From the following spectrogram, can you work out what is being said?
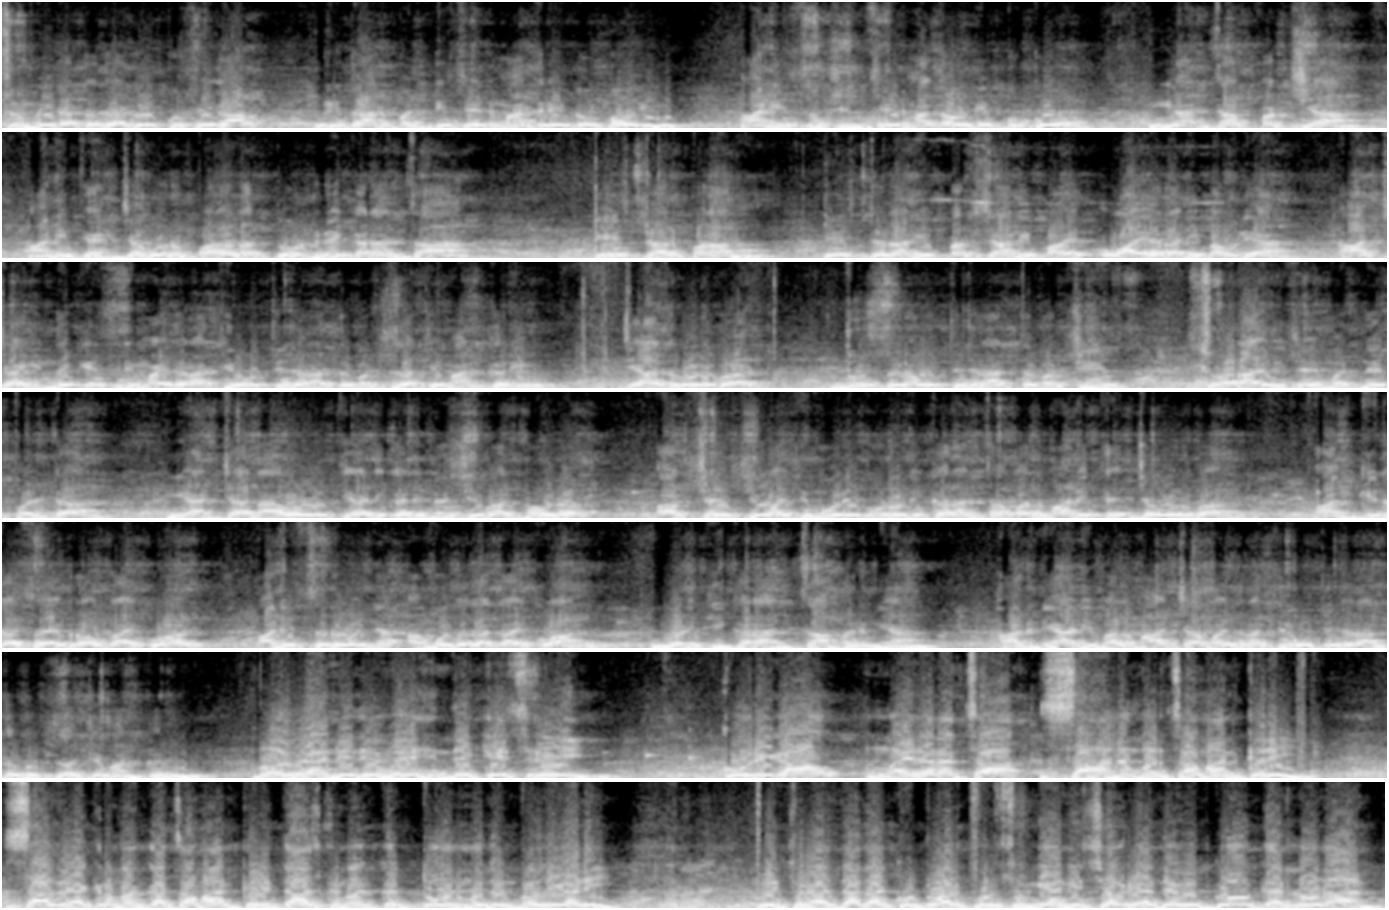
सुमित दत्तात्रय पुसेगाव रिदान पंटीसेठ मात्रे डोंबवली आणि सुशील शेठ हागावणे बुको. यांचा पक्षा आणि त्यांच्यावर पळाला तोंडरेकरांचा टेस्टर पळाला. टेस्टर आणि पक्ष आणि वायर आणि बावल्या आजच्या हिंद केसरी मैदानातील उत्तेजनार्थ बक्षिसाची मानकरी. त्याचबरोबर दुसरं उत्तेजनार्थ बक्षीस स्वरा विजय मधने फलटण. यांच्या नावावरती या ठिकाणी नशीब आजमावलं. अक्षय शिवाजी मोरे गोडोलीकरांचा बलमा आणि त्यांच्याबरोबर अंकिता साहेबराव गायकवाड आणि सर्वज्ञ अमोलदादा गायकवाड वडकीकरांचा हरण्या. हरण्या आणि बलमा आजच्या मैदानातील उत्तेजनार्थ बक्षिसाची मानकरी. भव्य आणि दिव्य हिंद केसरी. कोरेगाव मैदानाचा सहा नंबरचा मानकरी सहाव्या क्रमांकाचा मानकरी तास क्रमांक दोन मधून पडली गाडी पृथ्वीराज दादा कुटवार फुरसुंगे आणि शौर्या देवेद गोळकर लोणान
